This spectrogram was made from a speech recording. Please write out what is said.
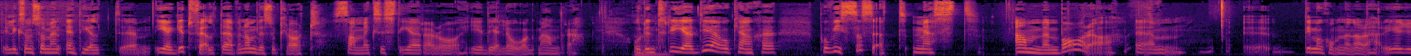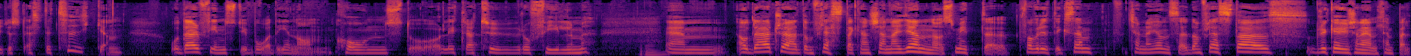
Det är liksom som en, ett helt eh, eget fält, även om det såklart samexisterar och är i dialog med andra. Och mm. den tredje, och kanske på vissa sätt mest användbara ehm, eh, dimensionen av det här är ju just estetiken. Och där finns det ju både inom konst och litteratur och film. Mm. Um, och där tror jag att de flesta kan känna igen oss. Mitt uh, favoritexempel, känna igen sig. De flesta brukar ju känna igen till exempel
